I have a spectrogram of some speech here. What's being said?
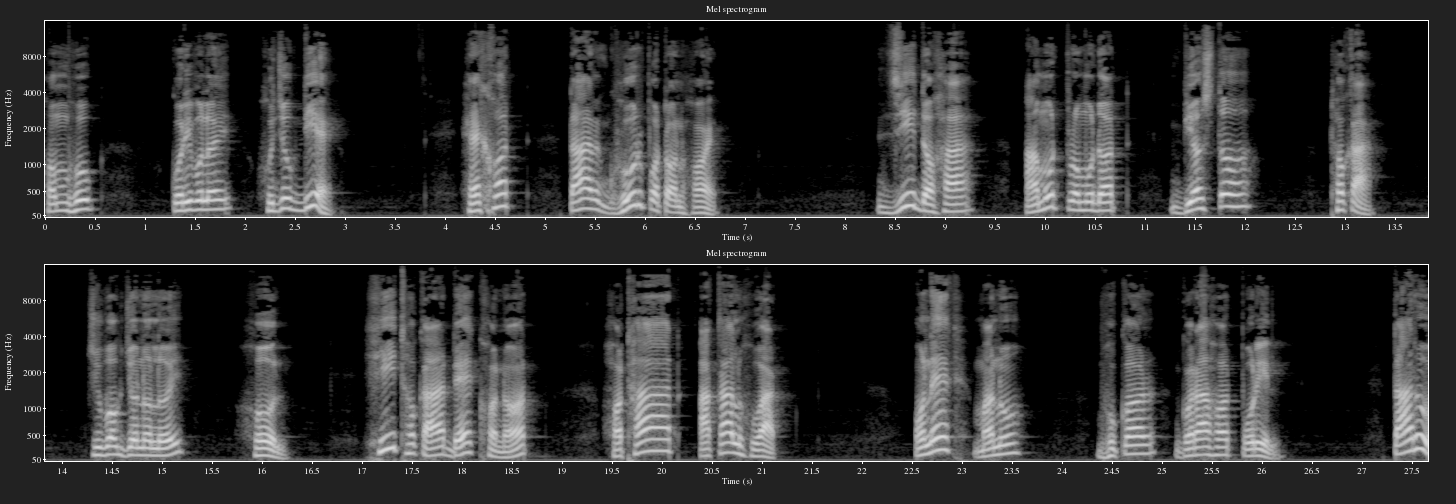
সম্ভোগ কৰিবলৈ সুযোগ দিয়ে। শেষত তাৰ ঘূৰ পতন হয়। যি দশা আমোদ প্ৰমোদত ব্যস্ত থকা যুৱকজনলৈ হ'ল। সি থকা দেশখনত হঠাৎ আকাল হোৱাত অনেক মানুহ ভোকৰ গৰাহত পৰিল। তাৰো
